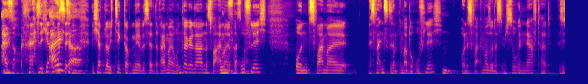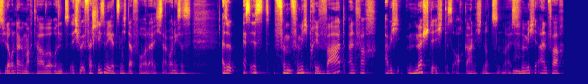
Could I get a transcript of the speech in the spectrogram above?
Also, Also ich hatte Alter! bisher, ich habe glaube ich TikTok mir bisher dreimal runtergeladen. Das war einmal Unfassbar. beruflich und zweimal, es war insgesamt immer beruflich Mhm. und es war immer so, dass es mich so genervt hat, dass ich es wieder runtergemacht habe und ich, ich verschließe mich jetzt nicht davor oder ich sage auch nicht, dass also es ist für, für mich privat einfach, habe ich möchte ich das auch gar nicht nutzen, weil es Mhm. für mich einfach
